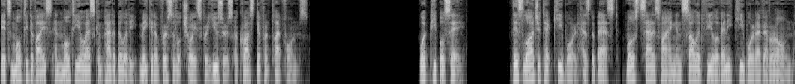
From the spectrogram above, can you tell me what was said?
its multi-device and multi-OS compatibility make it a versatile choice for users across different platforms. What people say. This Logitech keyboard has the best, most satisfying and solid feel of any keyboard I've ever owned.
